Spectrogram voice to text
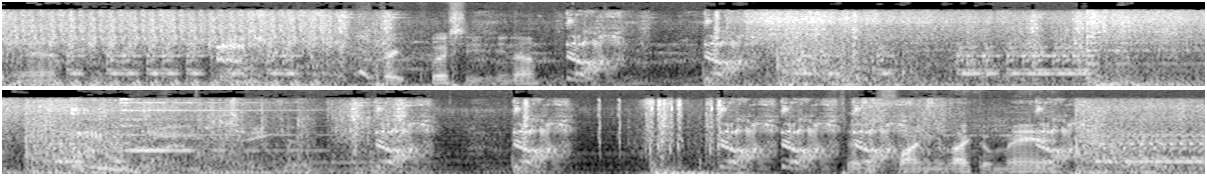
shit, man. Great pussies, you know? Instead of you like a man.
